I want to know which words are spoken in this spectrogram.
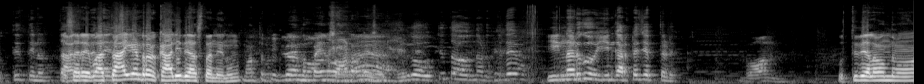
ఉత్తి తిను సరే బా తాగండి రా ఖాళీ చేస్తాను నేను. మొత్తం పిప్పి ఉంది పైన వాటర్ లేదు ఇదిగో ఉత్తి తాగుతున్నాడు. ఈయన అడుగు ఈయన కరెక్టే చెప్తాడు. బాగుంది. ఉత్తిది ఎలా ఉంది మామ?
